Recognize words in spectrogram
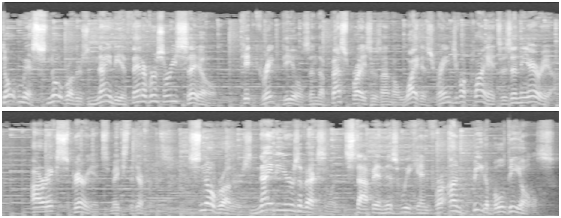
Don't miss Snow Brothers 90th anniversary sale. Get great deals and the best prices on the widest range of appliances in the area. Our experience makes the difference. Snow Brothers, 90 years of excellence. Stop in this weekend for unbeatable deals.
